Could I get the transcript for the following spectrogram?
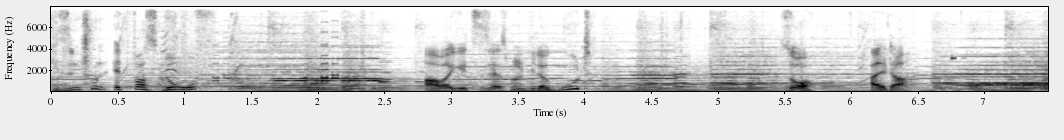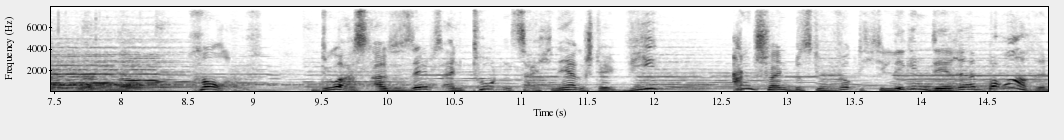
Die sind schon etwas doof. Aber jetzt ist erstmal wieder gut. So, Alter. Du hast also selbst ein Totenzeichen hergestellt. Wie? Anscheinend bist du wirklich die legendäre Erbauerin.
